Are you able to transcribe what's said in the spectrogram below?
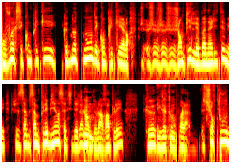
on voit que c'est compliqué, que notre monde est compliqué. Alors, j'empile les banalités, mais ça, me plaît bien cette idée-là, de la rappeler que Exactement. voilà surtout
